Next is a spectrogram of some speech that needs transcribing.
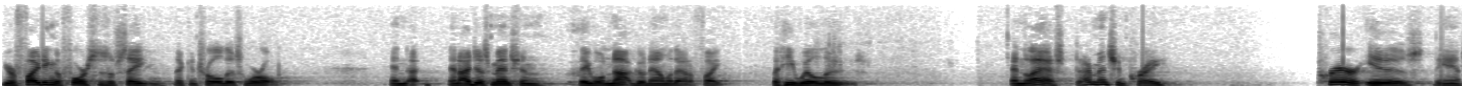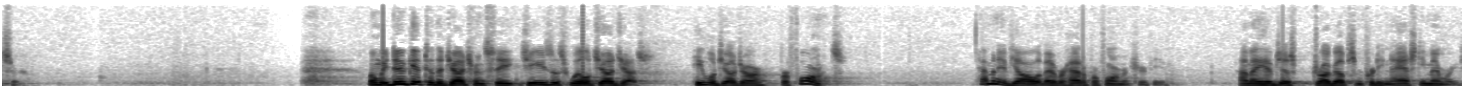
You're fighting the forces of Satan that control this world. And, and I just mentioned they will not go down without a fight but he will lose. And last, did I mention pray? Prayer is the answer. When we do get to the judgment seat, Jesus will judge us. He will judge our performance. How many of y'all have ever had a performance review? I may have just drug up some pretty nasty memories.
